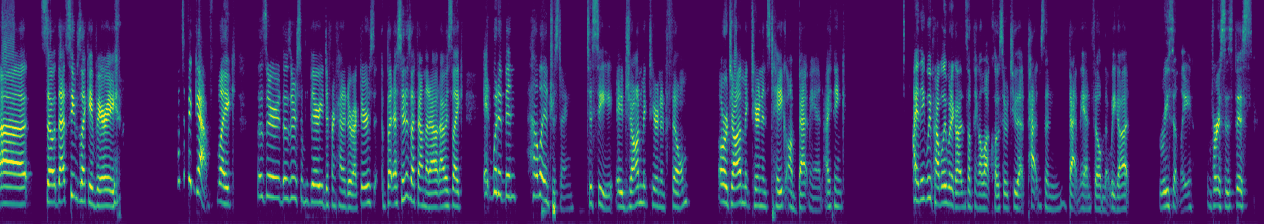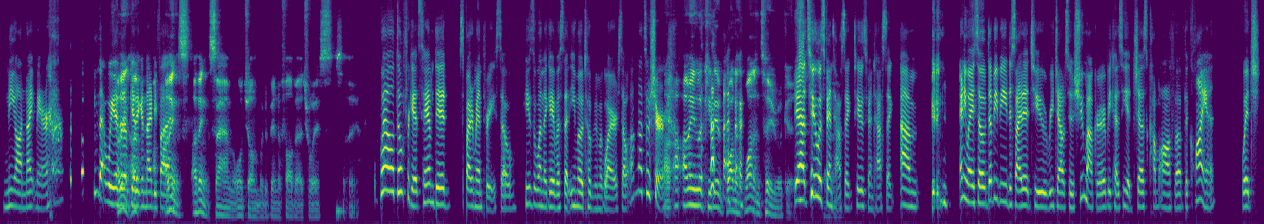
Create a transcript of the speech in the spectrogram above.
Uh, so that seems like a very that's a big gap. Like those are those are some very different kind of directors. But as soon as I found that out, I was like, it would have been hella interesting to see a John McTiernan film or John McTiernan's take on Batman. I think I think we probably would have gotten something a lot closer to that Pattinson Batman film that we got recently versus this neon nightmare that we ended think- up getting I- in I 95. think I think Sam or John would have been a far better choice. So Well, don't forget, Sam did Spider Man 3. So he's the one that gave us that emo Tobey Maguire. So I'm not so sure. I, I- I mean, look, he did one and one and two were good. Yeah, two was fantastic. Two was fantastic. Um, anyway, so WB decided to reach out to Schumacher because he had just come off of The Client, which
